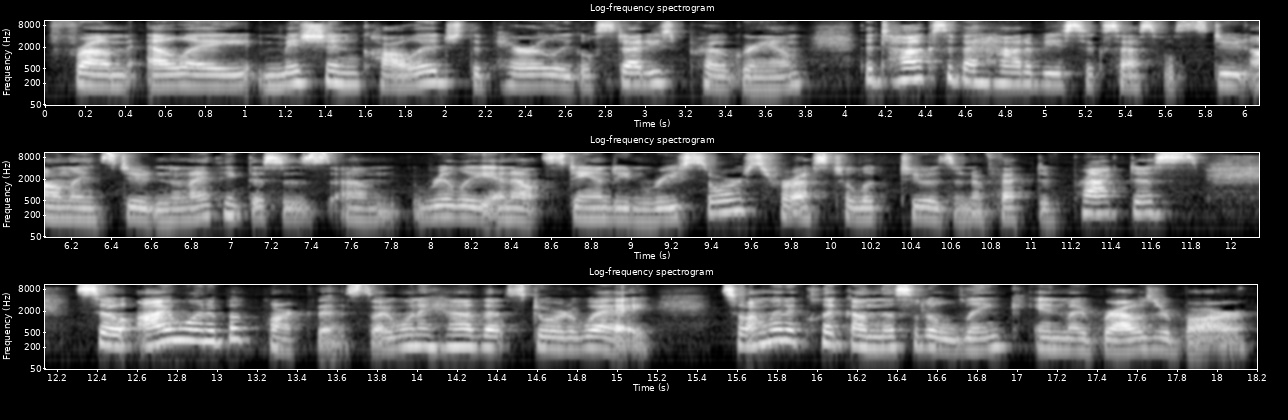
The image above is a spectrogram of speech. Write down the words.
from LA Mission College, the Paralegal Studies program, that talks about how to be a successful student, online student. And I think this is um, really an outstanding resource for us to look to as an effective practice. So I want to bookmark this. I want to have that stored away. So I'm going to click on this little link in my browser bar.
